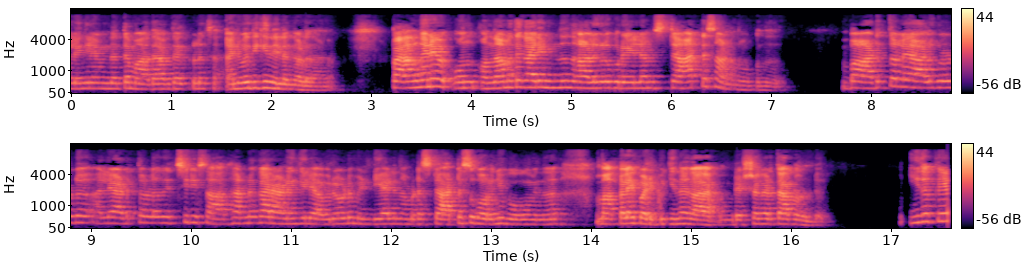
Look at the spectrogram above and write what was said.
അല്ലെങ്കിൽ ഇന്നത്തെ മാതാപിതാക്കൾ അനുവദിക്കുന്നില്ലെന്നുള്ളതാണ് അപ്പൊ അങ്ങനെ ഒന്നാമത്തെ കാര്യം ഇന്ന് ആളുകൾ കുറെയെല്ലാം സ്റ്റാറ്റസ് ആണ് നോക്കുന്നത്. അപ്പൊ അടുത്തുള്ള ആളുകളോട് അല്ലെ അടുത്തുള്ളത് ഇച്ചിരി സാധാരണക്കാരാണെങ്കിൽ അവരോട് മിണ്ടിയാൽ നമ്മുടെ സ്റ്റാറ്റസ് കുറഞ്ഞു പോകുമെന്ന് മക്കളെ പഠിപ്പിക്കുന്ന രക്ഷകർത്താക്കളുണ്ട്. ഇതൊക്കെ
